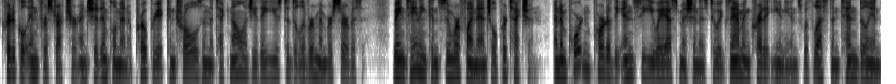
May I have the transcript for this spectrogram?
critical infrastructure and should implement appropriate controls in the technology they use to deliver member services. Maintaining consumer financial protection. An important part of the NCUA's mission is to examine credit unions with less than $10 billion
